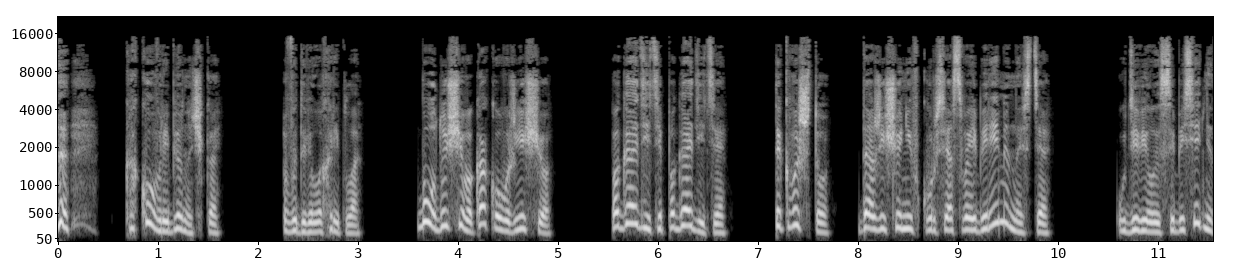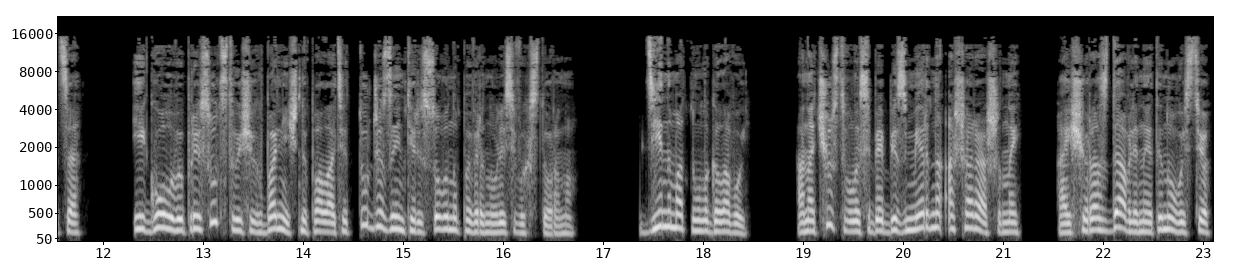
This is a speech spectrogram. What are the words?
«Какого ребеночка?» — выдавила хрипло. «Будущего, какого же еще?» «Погодите, погодите. Так вы что, даже еще не в курсе о своей беременности?» Удивилась собеседница, и головы присутствующих в больничной палате тут же заинтересованно повернулись в их сторону. Дина мотнула головой. Она чувствовала себя безмерно ошарашенной, а еще раздавленной этой новостью,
